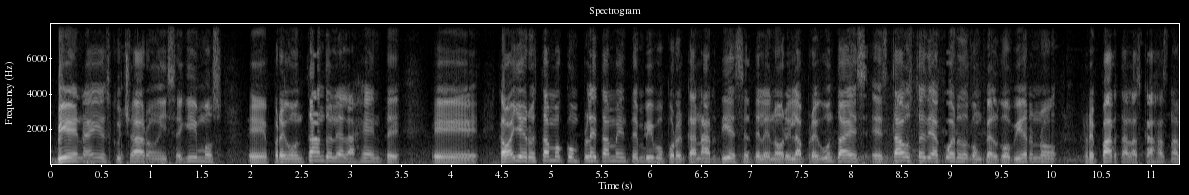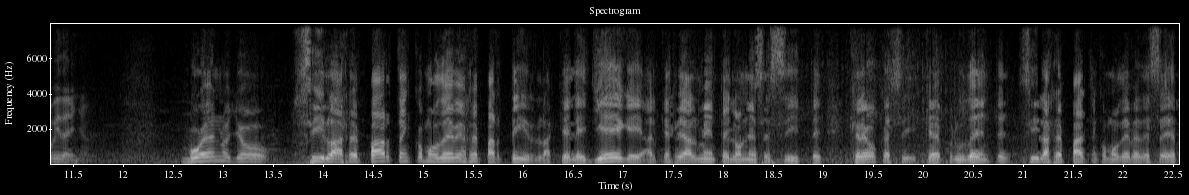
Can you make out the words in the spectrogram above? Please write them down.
Bien, ahí escucharon y seguimos eh, preguntándole a la gente. eh, caballero, estamos completamente en vivo por el canal 10 de Telenor y la pregunta es, ¿está usted de acuerdo con que el gobierno reparta las cajas navideñas? Bueno, yo, si la reparten como deben repartirla, que le llegue al que realmente lo necesite, creo que sí, que es prudente. Si la reparten como debe de ser.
